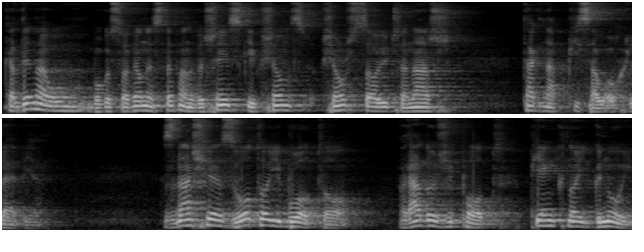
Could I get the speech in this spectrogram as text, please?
Kardynał błogosławiony Stefan Wyszyński w książ- książce Ojcze Nasz tak napisał o chlebie. Zna się złoto i błoto, radość i pot, piękno i gnój.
